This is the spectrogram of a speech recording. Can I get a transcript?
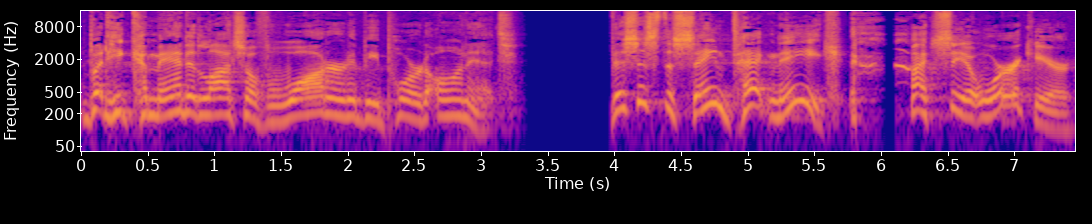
but he commanded lots of water to be poured on it. This is the same technique. I see at work here.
